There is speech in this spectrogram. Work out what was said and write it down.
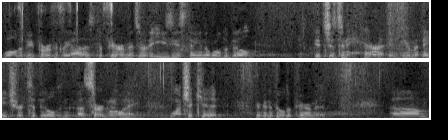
Well, to be perfectly honest, the pyramids are the easiest thing in the world to build. It's just inherent in human nature to build in a certain way. Watch a kid, they're going to build a pyramid. Um,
